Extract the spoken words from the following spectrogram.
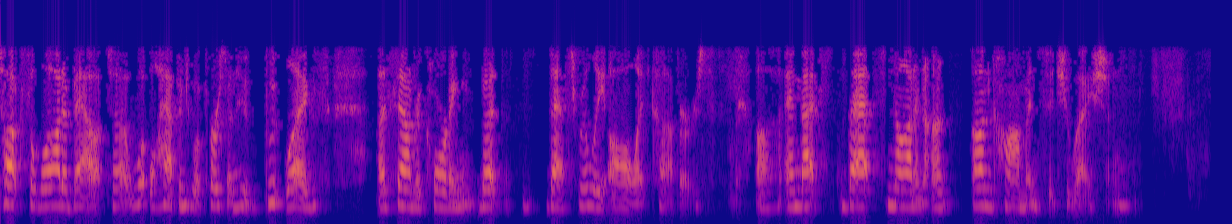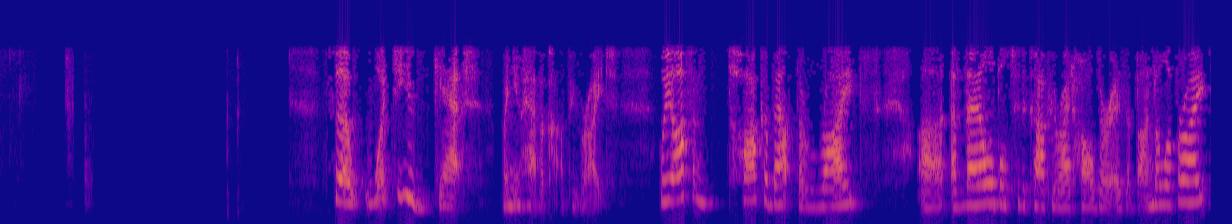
talks a lot about uh, what will happen to a person who bootlegs a sound recording, but that's really all it covers. Uh, and that's, that's not an un uncommon situation. So what do you get when you have a copyright? We often talk about the rights uh, available to the copyright holder as a bundle of rights,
